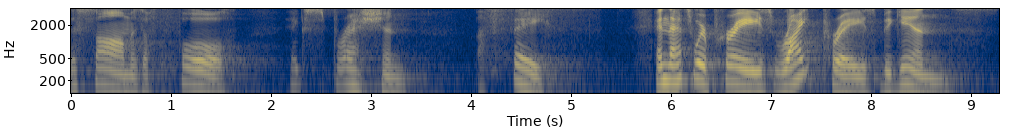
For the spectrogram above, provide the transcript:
This psalm is a full expression of faith. And that's where praise, right praise, begins.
